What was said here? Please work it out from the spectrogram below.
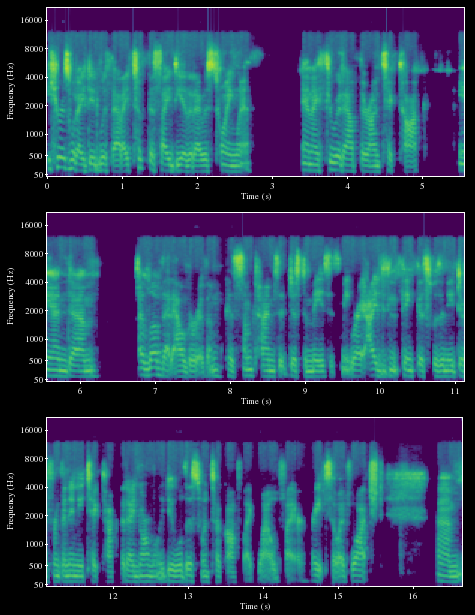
here's what I did with that. I took this idea that I was toying with and I threw it out there on TikTok. And um, I love that algorithm because sometimes it just amazes me, right? I didn't think this was any different than any TikTok that I normally do. Well, this one took off like wildfire, right? So I've watched um,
